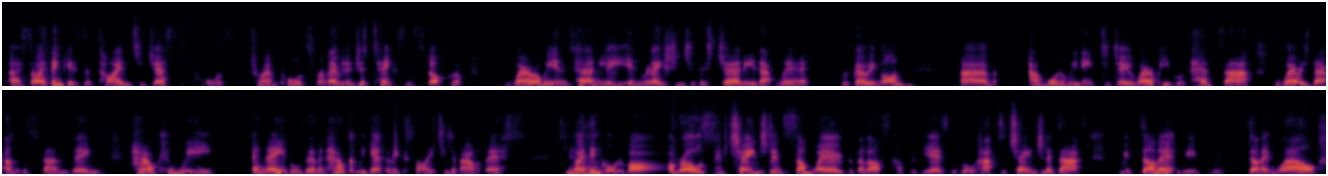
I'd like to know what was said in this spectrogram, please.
Uh, so I think it's a time to just pause, try and pause for a moment and just take some stock of where are we internally in relation to this journey that we're we're going on, um, and what do we need to do? Where are people's heads at? Where is their understanding? How can we enable them and how can we get them excited about this yeah. I think all of our roles have changed in some way over the last couple of years. We've all had to change and adapt. We've done it, we've, we've done it well.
